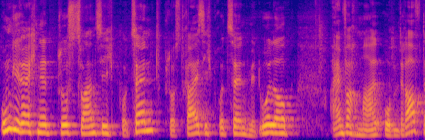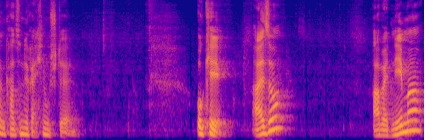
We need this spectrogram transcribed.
umgerechnet plus 20 Prozent, plus 30 Prozent mit Urlaub einfach mal obendrauf, dann kannst du eine Rechnung stellen. Okay, also Arbeitnehmer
